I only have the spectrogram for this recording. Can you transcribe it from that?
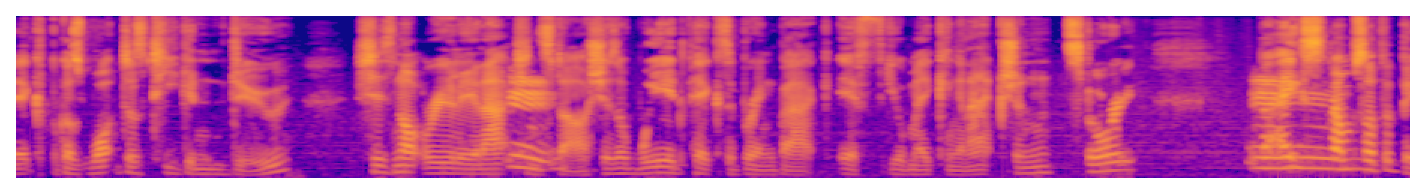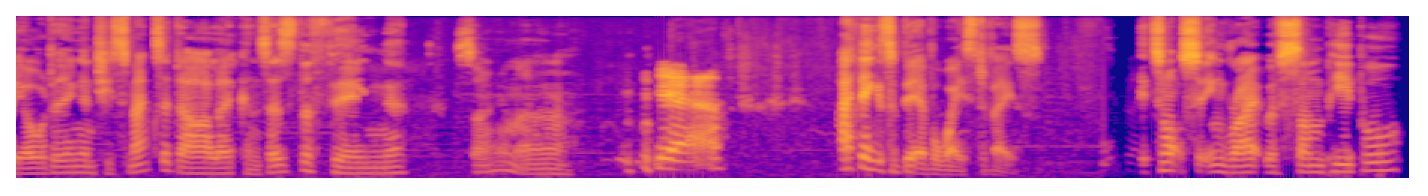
stick because what does Tegan do? She's not really an action Mm. star. She's a weird pick to bring back if you're making an action story. But Ace jumps Mm. off a building and she smacks a Dalek and says the thing. So you know, Yeah. I think it's a bit of a waste of Ace. It's not sitting right with some people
